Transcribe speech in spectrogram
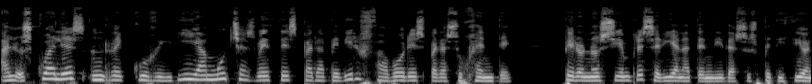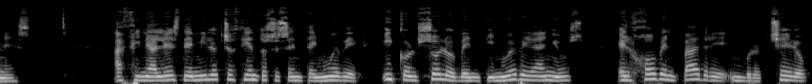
a los cuales recurriría muchas veces para pedir favores para su gente, pero no siempre serían atendidas sus peticiones. A finales de 1869 y con sólo veintinueve años, el joven padre Brochero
